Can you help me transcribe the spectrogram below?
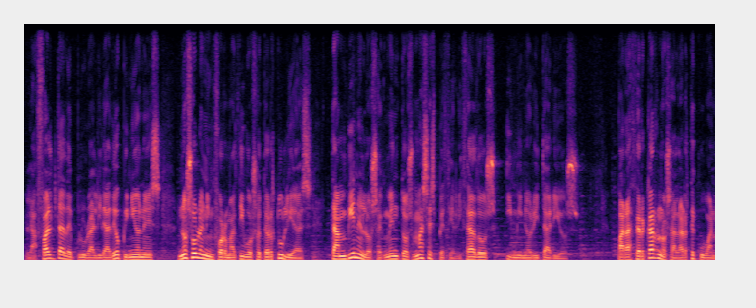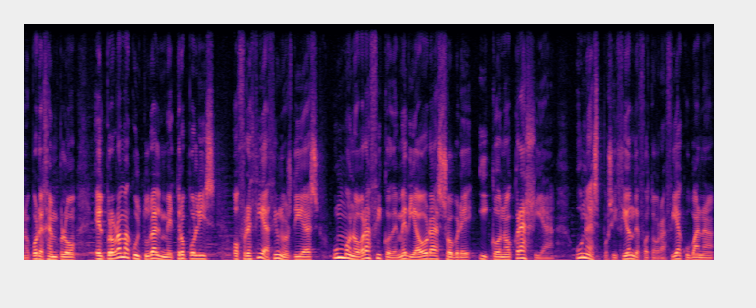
la falta de pluralidad de opiniones, no solo en informativos o tertulias, también en los segmentos más especializados y minoritarios. Para acercarnos al arte cubano, por ejemplo, el programa cultural Metrópolis ofrecía hace unos días un monográfico de media hora sobre iconocracia, una exposición de fotografía cubana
